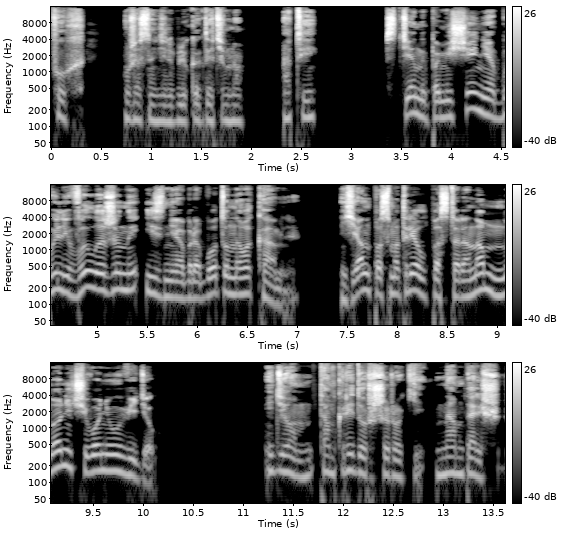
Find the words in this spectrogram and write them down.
«Фух, ужасно не люблю, когда темно. А ты?» Стены помещения были выложены из необработанного камня. Ян посмотрел по сторонам, но ничего не увидел. «Идем, там коридор широкий, нам дальше».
